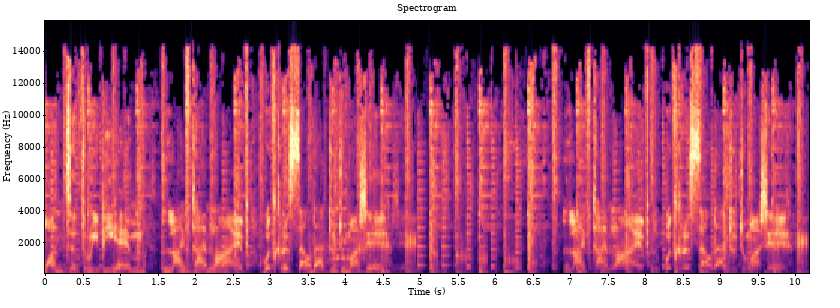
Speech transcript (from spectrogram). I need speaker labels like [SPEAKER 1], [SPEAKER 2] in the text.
[SPEAKER 1] 1 to 3 p.m. Lifetime Live with Criselda Dudumashe. Lifetime Live with Criselda Dudumashe.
